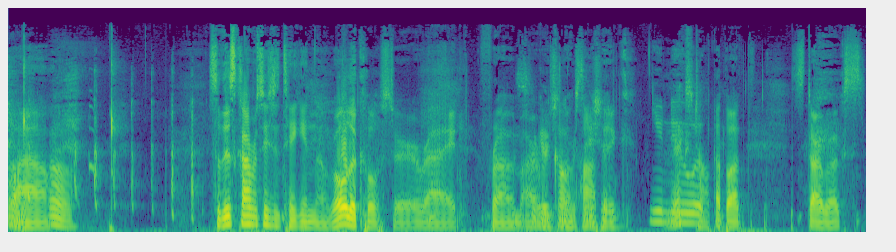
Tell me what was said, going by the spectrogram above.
Wow. Oh, So this conversation is taking a roller coaster ride from It's our original topic You knew next topic. about Starbucks.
